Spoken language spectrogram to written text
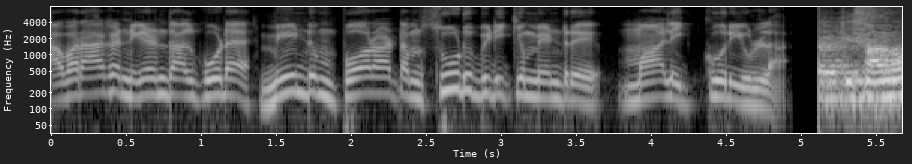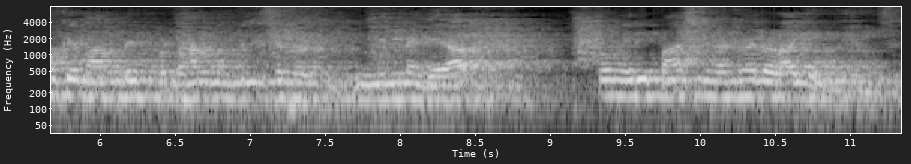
தவறாக நிகழ்ந்தால் கூட மீண்டும் போராட்டம் சூடு பிடிக்கும் என்று மாலிக் கூறியுள்ளார். किसानों के मामले प्रधानमंत्री से मिलने गया तो मेरी पाँच मिनट में लड़ाई हो गई उनसे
